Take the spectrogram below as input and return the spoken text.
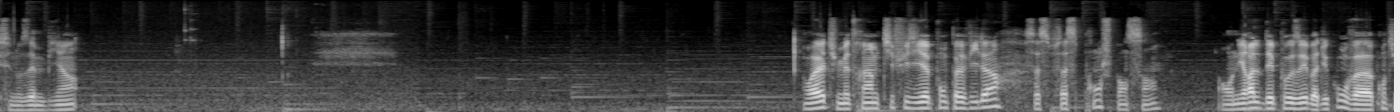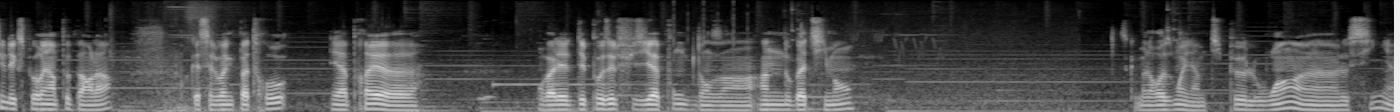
ça nous aime bien. Ouais, tu mettrais un petit fusil à pompe à Villa ça, se prend, je pense. Hein. On ira le déposer. Bah, du coup, on va continuer d'explorer un peu par là. Pour qu'elle s'éloigne pas trop. Et après, euh, on va aller déposer le fusil à pompe dans un, de nos bâtiments. Parce que malheureusement, il est un petit peu loin, euh, le signe.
